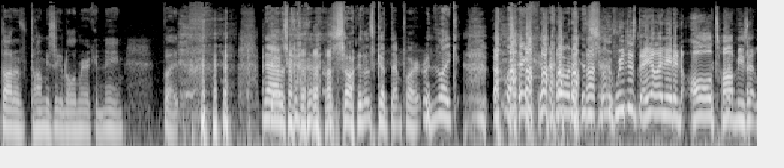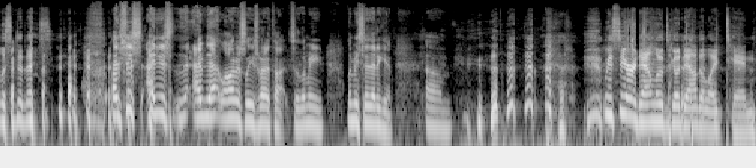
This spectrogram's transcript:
thought of Tommy as a good old American name, But now, let's, sorry, let's cut that part. Like, like we just alienated all Tommies that listen to this. That's just, I just, I, that honestly is what I thought. So let me, let me say that again. Um, we see our downloads go down to like 10.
